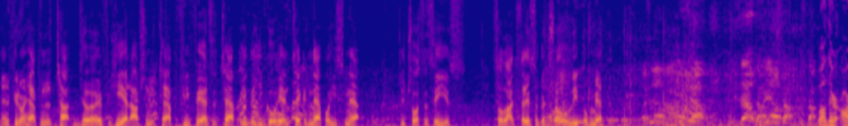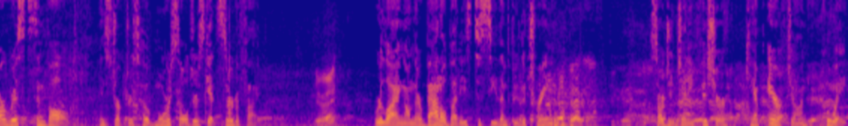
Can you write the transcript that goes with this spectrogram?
And if you don't have to tap, to, if he had option to tap, if he fails to tap, either he go ahead and take a nap or he snap. Your choice is his. So like I say, it's a controlled lethal method. While there are risks involved, instructors hope more soldiers get certified. You right? relying on their battle buddies to see them through the training. Sergeant Jenny Fisher, Camp Arifjan, Kuwait.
